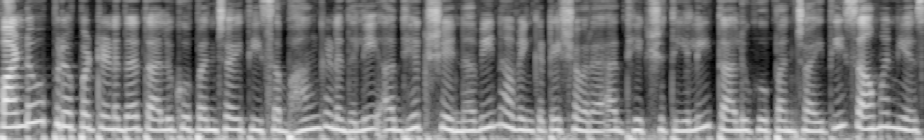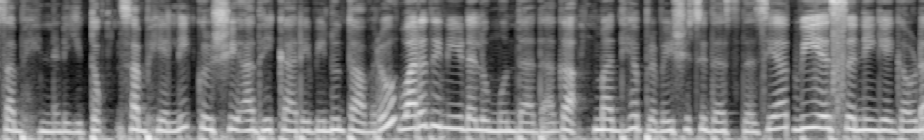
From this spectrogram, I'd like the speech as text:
ಪಾಂಡವಪುರ ಪಟ್ಟಣದ ತಾಲೂಕು ಪಂಚಾಯಿತಿ ಸಭಾಂಗಣದಲ್ಲಿ ಅಧ್ಯಕ್ಷೆ ನವೀನ ವೆಂಕಟೇಶ್ ಅವರ ಅಧ್ಯಕ್ಷತೆಯಲ್ಲಿ ತಾಲೂಕು ಪಂಚಾಯಿತಿ ಸಾಮಾನ್ಯ ಸಭೆ ನಡೆಯಿತು. ಸಭೆಯಲ್ಲಿ ಕೃಷಿ ಅಧಿಕಾರಿ ವಿನುತಾ ಅವರು ವರದಿ ನೀಡಲು ಮುಂದಾದಾಗ ಮಧ್ಯಪ್ರವೇಶಿಸಿದ ಸದಸ್ಯ ವಿಎಸ್ ನಿಂಗೇಗೌಡ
